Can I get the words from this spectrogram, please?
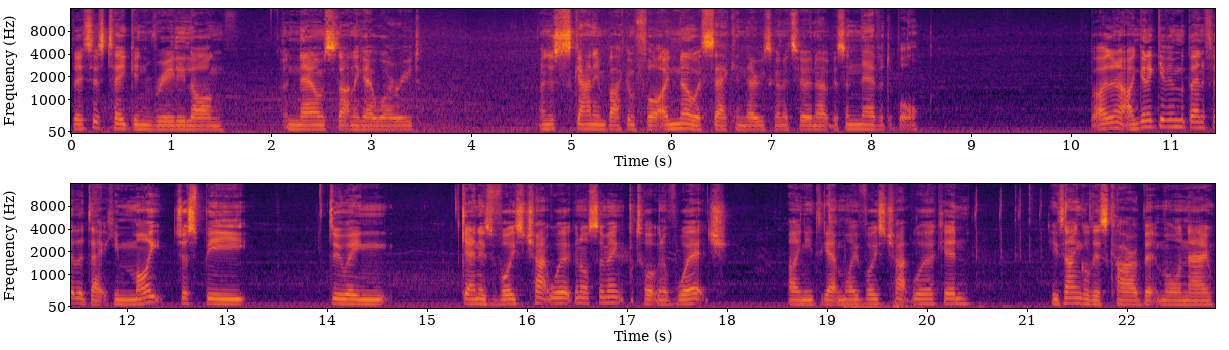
This is taking really long, and now I'm starting to get worried. I'm just scanning back and forth. I know a secondary is going to turn up. It's inevitable. But I don't know. I'm going to give him the benefit of the doubt. He might just be doing... Getting his voice chat working or something. Talking of which, I need to get my voice chat working. He's angled his car a bit more now.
